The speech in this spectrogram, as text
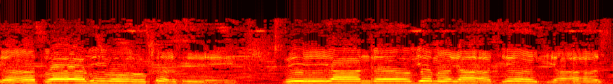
ज्ञात्वाविमोक्षसे श्रेयान् द्रव्यमयात्यज्ञास्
